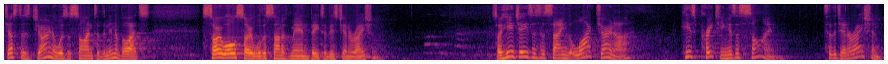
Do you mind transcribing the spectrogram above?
just as Jonah was a sign to the Ninevites, so also will the Son of Man be to this generation. So here Jesus is saying that, like Jonah, his preaching is a sign to the generation.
